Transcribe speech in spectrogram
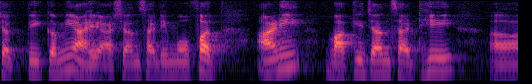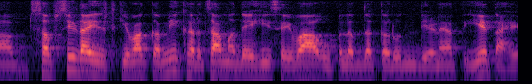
शक्ती कमी आहे अशांसाठी मोफत आणि बाकीच्यांसाठी सबसिडाइज्ड किंवा कमी खर्चामध्ये ही सेवा उपलब्ध करून देण्यात येत आहे.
